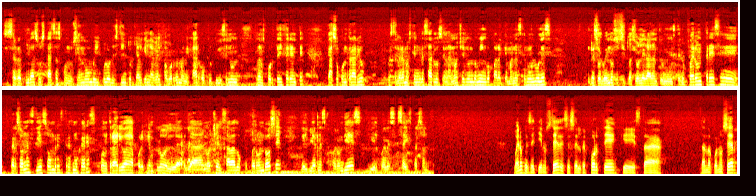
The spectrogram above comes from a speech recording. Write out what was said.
si se retira a sus casas conduciendo un vehículo distinto que alguien le haga el favor de manejar o que utilicen un transporte diferente. Caso contrario, pues tendremos que ingresarlos en la noche de un domingo para que amanezcan un lunes resolviendo su situación legal ante un ministerio. Fueron 13 personas, 10 hombres, 3 mujeres, contrario a, por ejemplo, la, noche del sábado que fueron 12, y el viernes que fueron 10 y el jueves 6 personas. Bueno, pues ahí tiene usted, ese es el reporte que está dando a conocer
